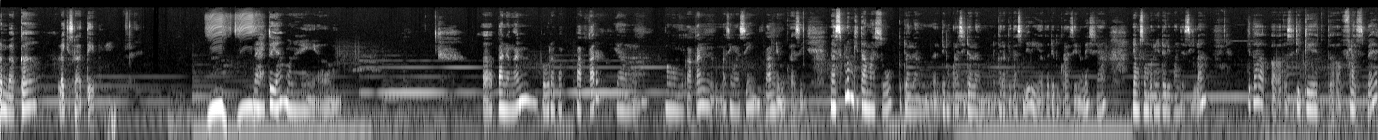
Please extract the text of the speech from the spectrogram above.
lembaga legislatif. Nah itu ya mengenai um, uh, pandangan beberapa pakar yang mengemukakan masing-masing paham demokrasi. Nah sebelum kita masuk ke dalam demokrasi dalam negara kita sendiri atau demokrasi Indonesia yang sumbernya dari Pancasila, kita uh, sedikit uh, flashback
